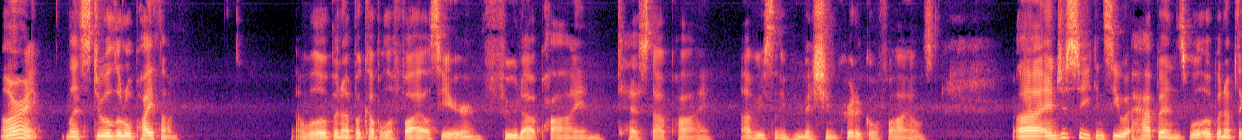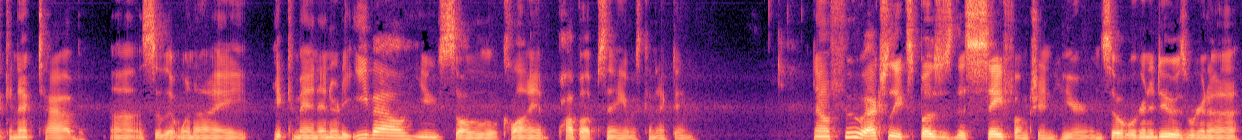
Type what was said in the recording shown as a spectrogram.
Alright, let's do a little Python. Uh, we'll open up a couple of files here, foo.py and test.py, obviously mission critical files. Uh, and just so you can see what happens, we'll open up the connect tab uh, so that when I hit command enter to eval, you saw the little client pop up saying it was connecting. Now foo actually exposes this say function here, and so what we're going to do is we're going to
